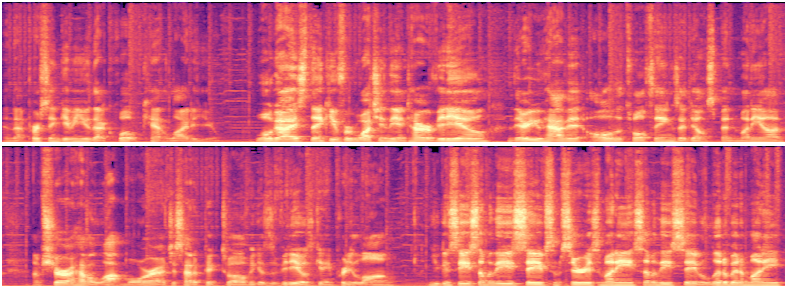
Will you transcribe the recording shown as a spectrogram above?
and that person giving you that quote can't lie to you. Well guys, thank you for watching the entire video. There you have it, all of the 12 things I don't spend money on. I'm sure I have a lot more, I just had to pick 12 because the video is getting pretty long. You can see some of these save some serious money, some of these save a little bit of money,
